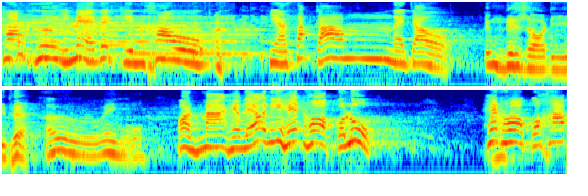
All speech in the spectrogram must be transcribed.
ถ้าคืออีแม่ได้กินข้าวเหียสักกำ นะเจ้า ตึมได้ซอดีแท้เออเว้ยโอ้อ่อนมาเห็นแล้ว อันนี้เฮ็ดหอบก็ลูก เฮ็ดหอบก็ครับ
